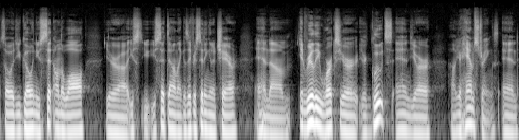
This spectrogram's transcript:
So you go and you sit on the wall. You're uh, you you sit down like as if you're sitting in a chair, and um, it really works your your glutes and your uh, your hamstrings. And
